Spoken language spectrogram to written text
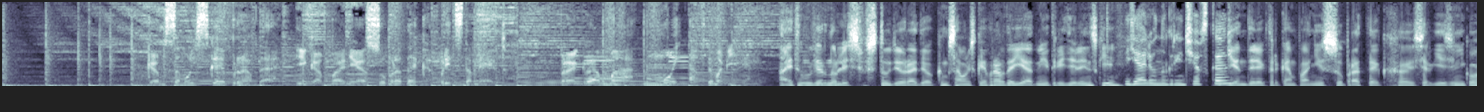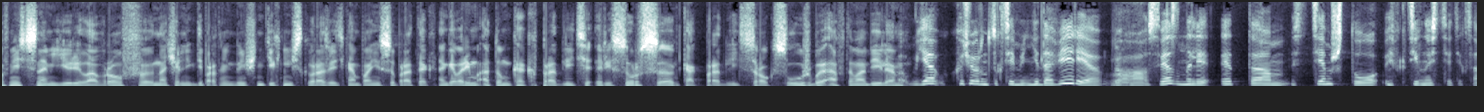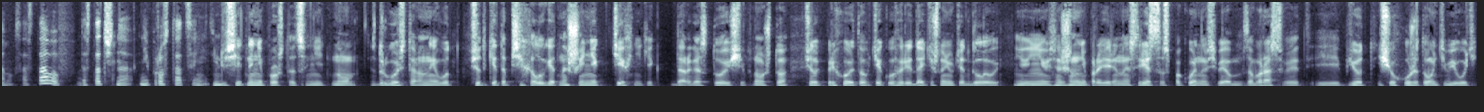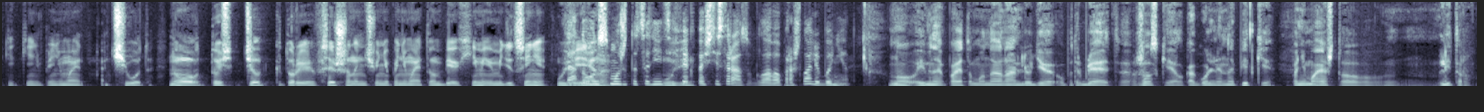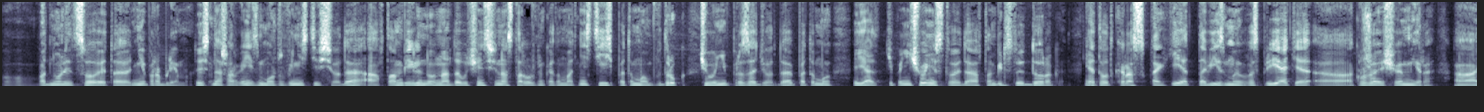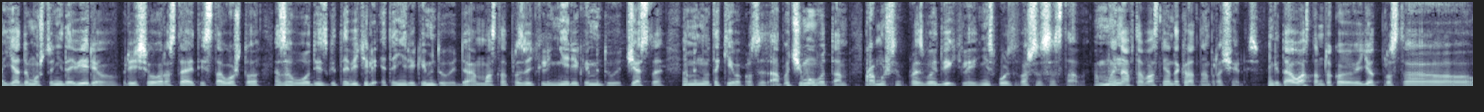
Комсомольская правда и компания Супротек представляют. Программа «Мой автомобиль». А это мы вернулись в студию радио «Комсомольская правда». Я Дмитрий Делинский. Я Алена Гринчевская. Гендиректор компании «Супротек» Сергей Зеленков. Вместе с нами Юрий Лавров, начальник департамента научно-технического развития компании «Супротек». Говорим о том, как продлить ресурс, как продлить срок службы автомобиля. Я хочу вернуться к теме недоверия. А, Связано ли это с тем, что эффективность этих самых составов достаточно непросто оценить? Действительно не просто оценить, но с другой стороны, вот все-таки это психология отношения к технике, к дорогостоящей, потому что человек приходит в аптеку и говорит, дайте что-нибудь от головы. И совершенно непроверенное средство спокойно в себя забрасывает и пьет, еще хуже того, антибиотики какие-нибудь принимает от чего-то. Ну, то есть человек, который совершенно ничего не понимает в биохимии, в медицине, Да, уверенно... но он сможет оценить уверен- эффект почти сразу. Голова прошла, либо нет. Ну, именно поэтому, наверное, люди употребляют жесткие алкогольные напитки, понимая, что литр в одно лицо – это не проблема. То есть наш организм может вынести все, да, а автомобиль, ну, надо очень сильно осторожно к этому отнестись, поэтому вдруг чего не произойдет, да, поэтому я типа ничего не стою, да, автомобиль стоит дорого. Это вот как раз такие атовизмы восприятия э, окружающего мира. Э, я думаю, что недоверие, прежде всего, растает из того, что заводы, изготовители это не рекомендуют, да, маслопроизводители не рекомендуют. Часто нам именно такие вопросы. А почему вот там промышленник производит двигатели и не использует ваши составы? Мы на АвтоВАЗ неоднократно обращались. Говорит, да, у вас там только идет просто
